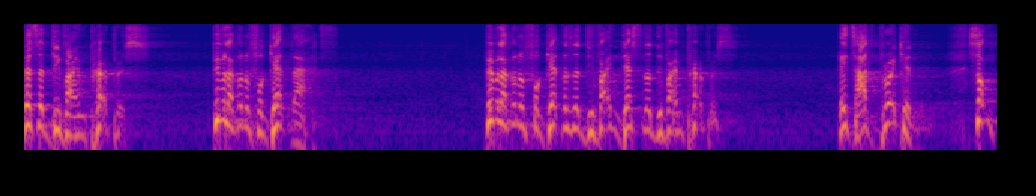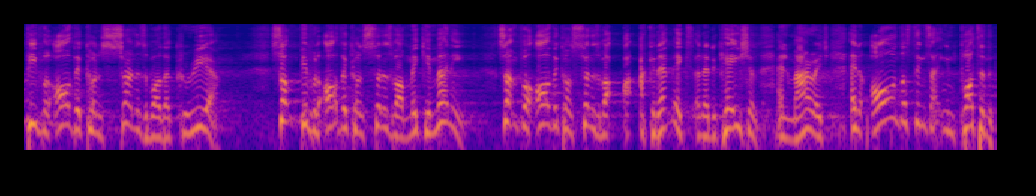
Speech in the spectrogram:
there's a divine purpose. People are going to forget that. People are going to forget there's a divine destiny, a divine purpose. It's heartbreaking. Some people, all their concern is about their career. Some people, all their concern is about making money. Some people, all the concerns about academics and education and marriage and all those things are important,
